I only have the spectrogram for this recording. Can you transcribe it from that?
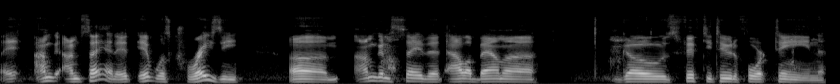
it, I'm I'm saying it it was crazy. Um, I'm going to say that Alabama goes 52 to 14.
